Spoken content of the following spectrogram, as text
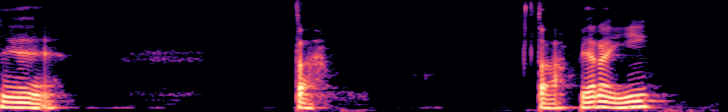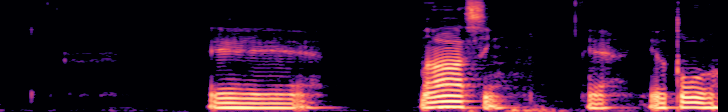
É... Tá. Tá, pera aí. É... Ah, sim. É, eu tô...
